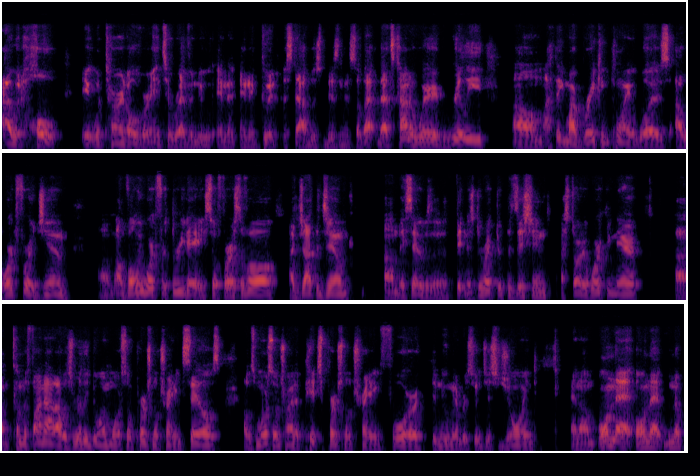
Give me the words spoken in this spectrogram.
I would hope it would turn over into revenue in a, in a good established business. So that that's kind of where it really, um, I think my breaking point was I worked for a gym. Um, I've only worked for three days. So first of all, I got the gym. Um, they said it was a fitness director position. I started working there. Um, come to find out, I was really doing more so personal training sales. I was more so trying to pitch personal training for the new members who just joined. And um, on that, on that, you know,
